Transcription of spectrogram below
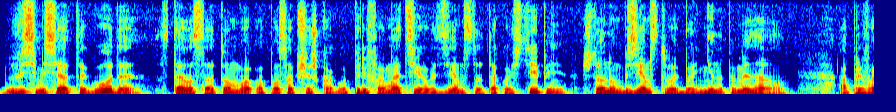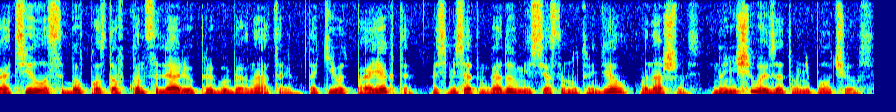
В 80-е годы ставился о том вопрос вообще, как бы переформатировать земство до такой степени, что оно бы земство бы не напоминало, а превратилось бы просто в канцелярию при губернаторе. Такие вот проекты в 80-м году в Министерстве внутренних дел вынашивались. Но ничего из этого не получилось.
